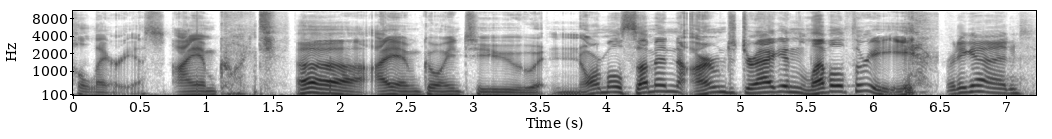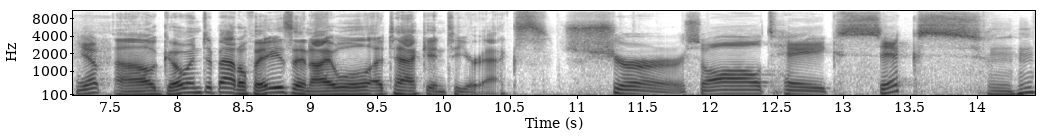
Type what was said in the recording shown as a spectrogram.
hilarious. I am going to. Uh, I am going to normal summon armed dragon level three. Pretty good. Yep. I'll go into battle phase, and I will attack into your X. Sure. So I'll take 6 mm -hmm.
